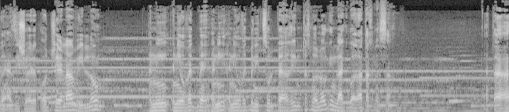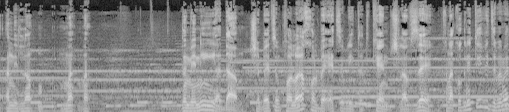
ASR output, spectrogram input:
ואז היא שואלת עוד שאלה, והיא לא... אני, אני, עובד ב, אני, אני עובד בניצול פערים טכנולוגיים להגברת הכנסה. אתה, אני לא... מה, מה? דמייני אדם שבעצם כבר לא יכול בעצם להתעדכן בשלב זה, מבחינה קוגניטיבית זה באמת,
